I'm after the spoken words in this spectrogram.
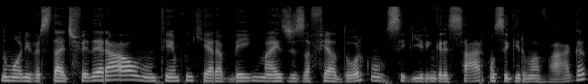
numa universidade federal, num tempo em que era bem mais desafiador conseguir ingressar, conseguir uma vaga.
